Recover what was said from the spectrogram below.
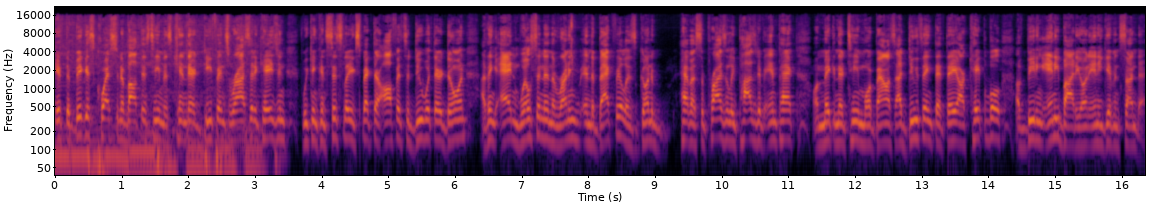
If the biggest question about this team is can their defense rise to the occasion, if we can consistently expect their offense to do what they're doing, I think adding Wilson in the running in the backfield is going to have a surprisingly positive impact on making their team more balanced. I do think that they are capable of beating anybody on any given Sunday.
